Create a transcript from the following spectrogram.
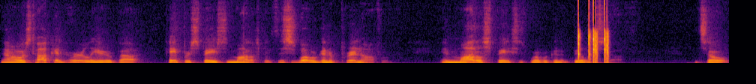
Now I was talking earlier about paper space and model space. This is what we're going to print off of. And model space is where we're going to build stuff. And so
